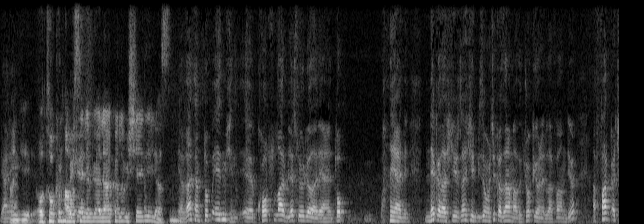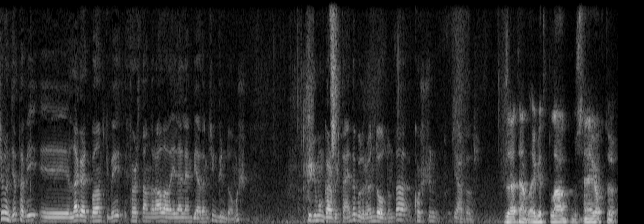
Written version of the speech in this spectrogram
yani Hani o topun 45'e havasıyla bir alakalı bir şey değil aslında. Ya zaten topu ezmişsin. E, Colts'lular bile söylüyorlar yani top yani ne kadar şiirsen şiir bizim maçı kazanamazdık. Çok iyi oynadılar falan diyor. Fark açılınca tabii e, Lagaret Blount gibi first down'ları ala ala ilerleyen bir adam için gün doğmuş. Hücumun garbage time'ı da budur. Önde olduğunda koşucun yardadır. Zaten Leggett Blount bu sene yoktu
